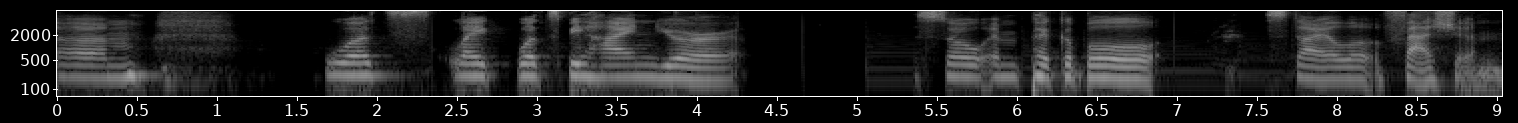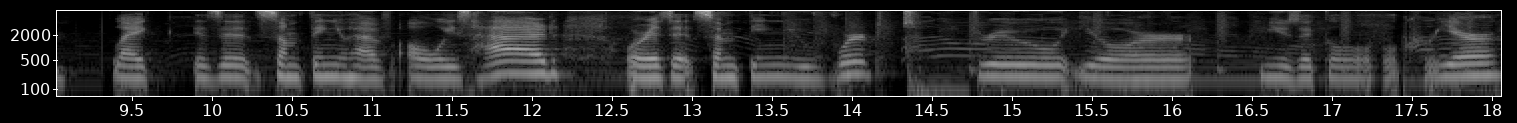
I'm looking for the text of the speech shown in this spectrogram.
um what's like what's behind your so impeccable style of fashion? Like is it something you have always had or is it something you've worked through your musical career?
